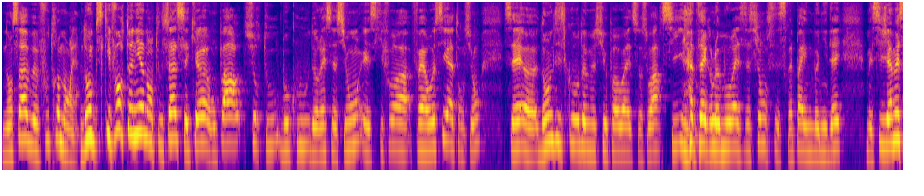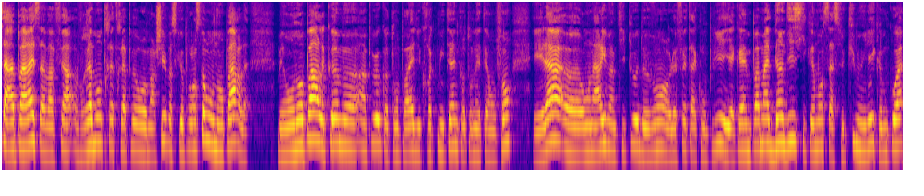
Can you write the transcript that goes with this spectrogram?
n'en savent foutrement rien. Donc ce qu'il faut retenir dans tout ça, c'est que on parle surtout beaucoup de récession et ce qu'il faudra faire aussi attention, c'est euh, dans le discours de Monsieur Powell ce soir, s'il intègre le mot récession, ce serait pas une bonne idée, mais si jamais ça apparaît, ça va faire vraiment très très peur au marché parce que pour l'instant on en parle, mais on en parle comme euh, un peu quand on parlait du croque-mitaine quand on était enfant, et là euh, on arrive un petit peu devant le fait accompli et il y a quand même pas mal d'indices qui commencent à se cumuler comme quoi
